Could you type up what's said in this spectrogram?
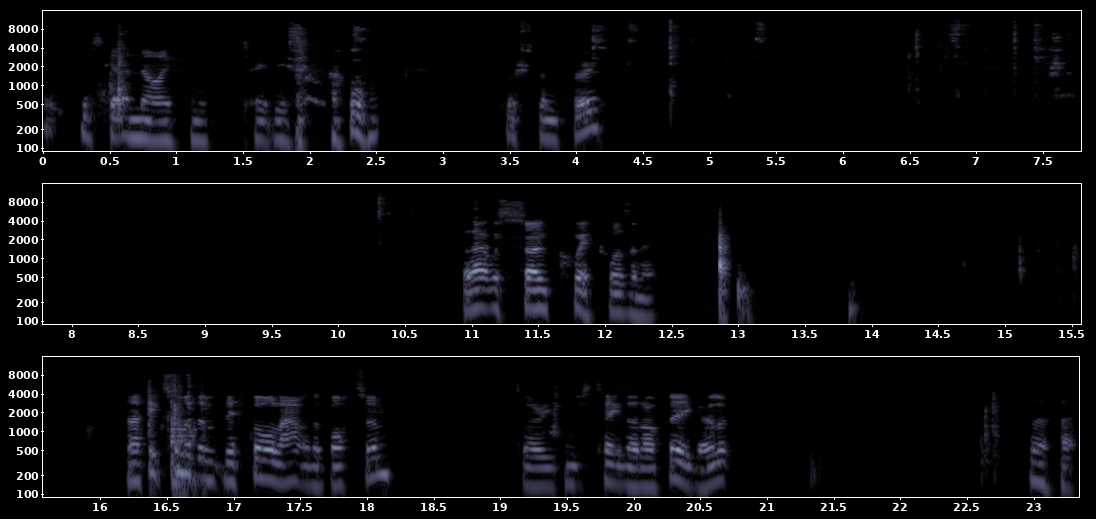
let's just get a knife and take these out push them through. But that was so quick, wasn't it? And I think some of them, they fall out of the bottom. So you can just take that off. There you go, look. Perfect.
